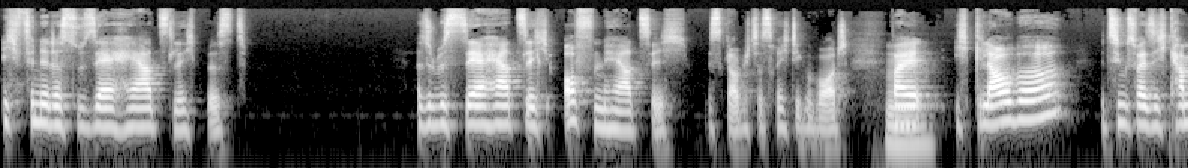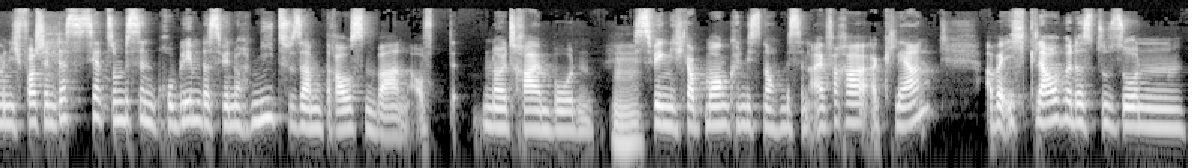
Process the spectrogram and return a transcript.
ich finde, dass du sehr herzlich bist. Also du bist sehr herzlich, offenherzig, ist, glaube ich, das richtige Wort. Weil Mhm. ich glaube, beziehungsweise ich kann mir nicht vorstellen, das ist jetzt so ein bisschen ein Problem, dass wir noch nie zusammen draußen waren auf neutralem Boden. Mhm. Deswegen, ich glaube, morgen könnte ich es noch ein bisschen einfacher erklären. Aber ich glaube, dass du so ein,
